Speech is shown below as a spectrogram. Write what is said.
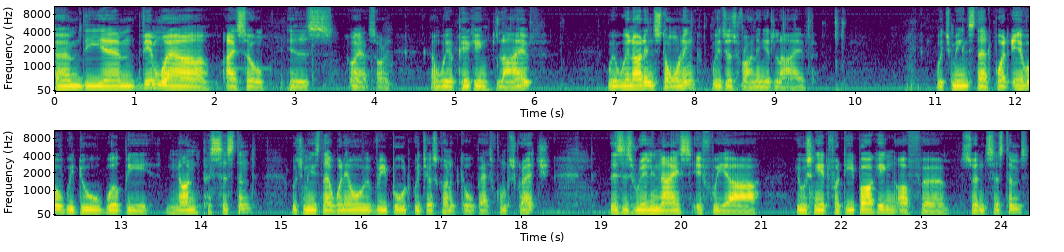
Um, the um, VMware ISO is, oh yeah, sorry, and we're picking live. We're not installing, we're just running it live. Which means that whatever we do will be non-persistent, which means that whenever we reboot, we're just going to go back from scratch. This is really nice if we are using it for debugging of uh, certain systems,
